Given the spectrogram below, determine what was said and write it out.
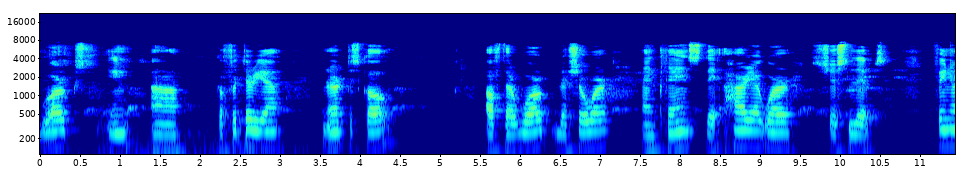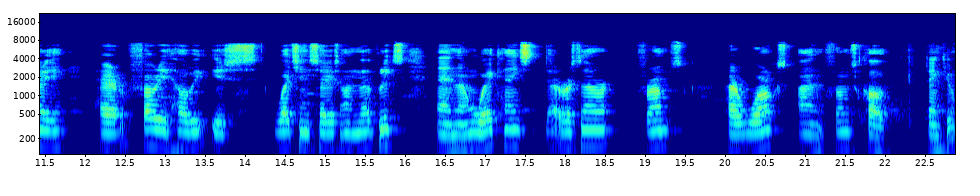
works in a cafeteria near the school. After work, the shower and cleans the area where she sleeps. Finally, her favorite hobby is watching series on Netflix and on weekends the restaurant from her works and from school. Thank you.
